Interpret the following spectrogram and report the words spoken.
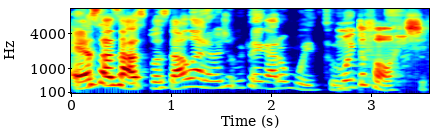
essas aspas da laranja me pegaram muito. Muito forte.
